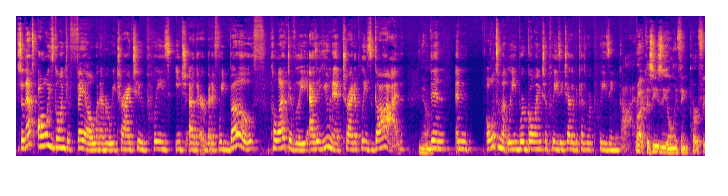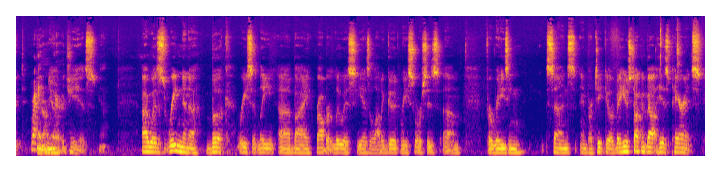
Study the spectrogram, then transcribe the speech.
So that's always going to fail whenever we try to please each other. But if we both collectively, as a unit, try to please God, Yeah. then and ultimately we're going to please each other because we're pleasing God. right because he's the only thing perfect Right. in our Yeah, marriage He is. Yeah. I was reading in a book recently uh, by Robert Lewis. He has a lot of good resources um, for raising sons in particular. But he was talking about his parents,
